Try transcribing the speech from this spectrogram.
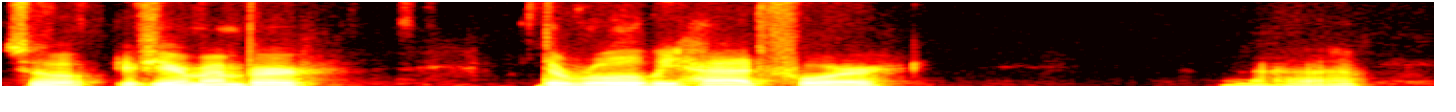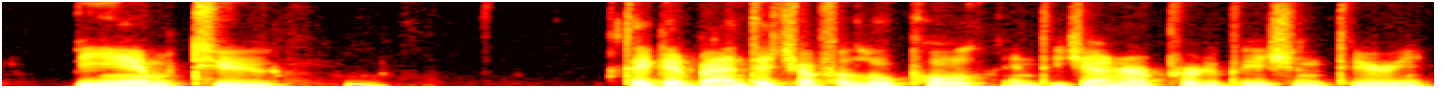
So if you remember the rule we had for uh, being able to take advantage of a loophole in the general perturbation theory.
